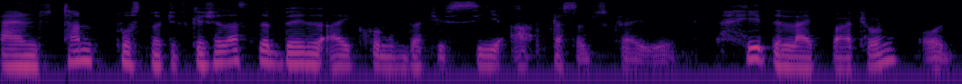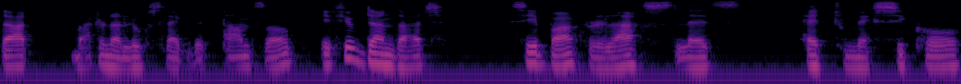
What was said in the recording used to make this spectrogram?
and turn post notifications that's the bell icon that you see after subscribing. Hit the like button or that button that looks like the thumbs up. If you've done that sit back relax let's head to mexico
